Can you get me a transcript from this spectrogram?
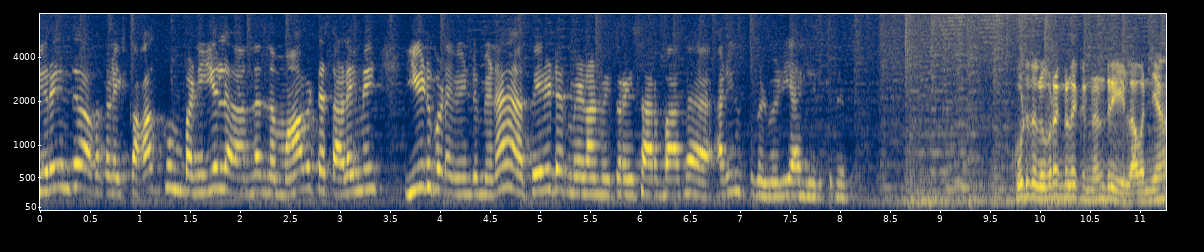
விரைந்து அவர்களை காக்கும் பணியில் அந்தந்த மாவட்ட தலைமை ஈடுபட வேண்டும் என பேரிடர் மேலாண்மை துறை சார்பாக அறிவிப்புகள் வெளியாகி இருக்கிறது. கூடுதல் விவரங்களுக்கு நன்றி லவன்யா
